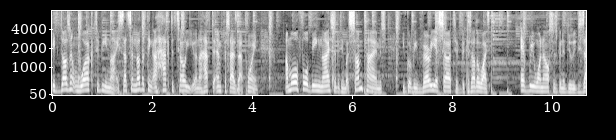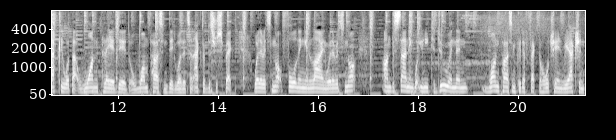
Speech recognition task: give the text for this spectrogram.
it doesn't work to be nice. That's another thing I have to tell you, and I have to emphasize that point. I'm all for being nice and everything, but sometimes you've got to be very assertive because otherwise, everyone else is going to do exactly what that one player did or one person did, whether it's an act of disrespect, whether it's not falling in line, whether it's not understanding what you need to do, and then one person could affect the whole chain reaction.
